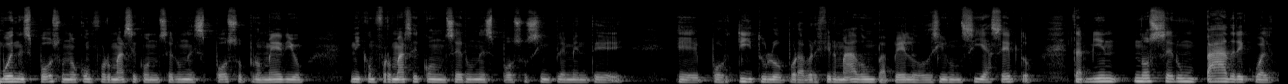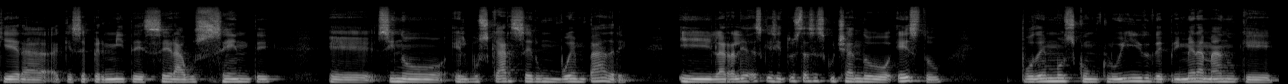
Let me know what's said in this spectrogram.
buen esposo, no conformarse con ser un esposo promedio, ni conformarse con ser un esposo simplemente eh, por título, por haber firmado un papel o decir un sí acepto. También no ser un padre cualquiera que se permite ser ausente, eh, sino el buscar ser un buen padre. Y la realidad es que si tú estás escuchando esto, podemos concluir de primera mano que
